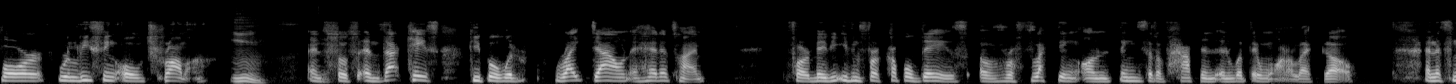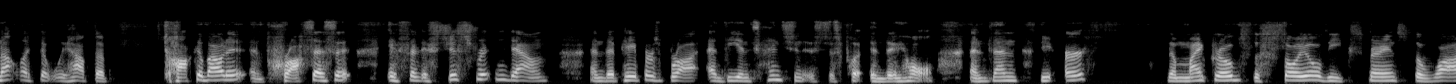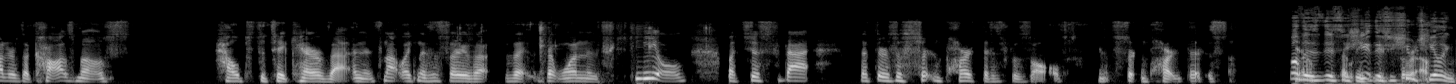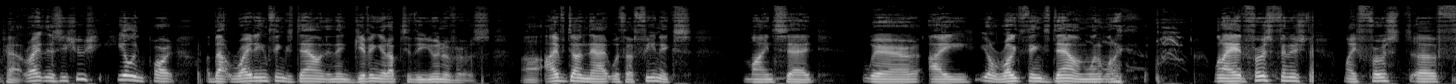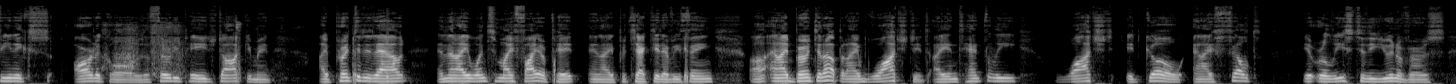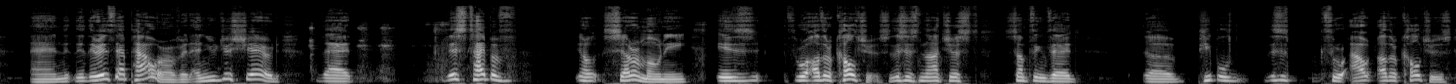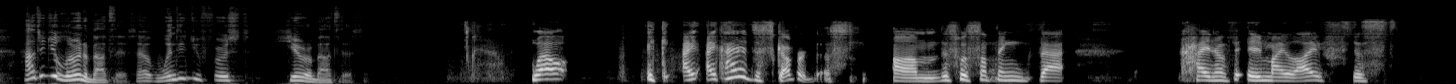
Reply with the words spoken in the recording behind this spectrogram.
for releasing old trauma mm. and so in that case people would write down ahead of time for maybe even for a couple days of reflecting on things that have happened and what they want to let go. And it's not like that we have to talk about it and process it. It's that it's just written down and the paper's brought and the intention is just put in the hole. And then the earth, the microbes, the soil, the experience, the water, the cosmos helps to take care of that. And it's not like necessarily that, that, that one is healed, but just that that there's a certain part that is resolved, you know, certain part that is well, there's, there's, a, he, there's a huge healing part, right? There's a huge healing part about writing things down and then giving it up to the universe. Uh, I've done that with a phoenix mindset where I, you know, write things down when when I when I had first finished my first uh, phoenix article. It was a 30 page document. I printed it out and then I went to my fire pit and I protected everything uh, and I burnt it up and I watched it. I intently watched it go and I felt it released to the universe. And th- there is that power of it. And you just shared that this type of you know ceremony is through other cultures. This is not just something that uh, people. This is throughout other cultures. How did you learn about this? How, when did you first hear about this? Well, it, I, I kind of discovered this. Um, this was something that kind of in my life just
